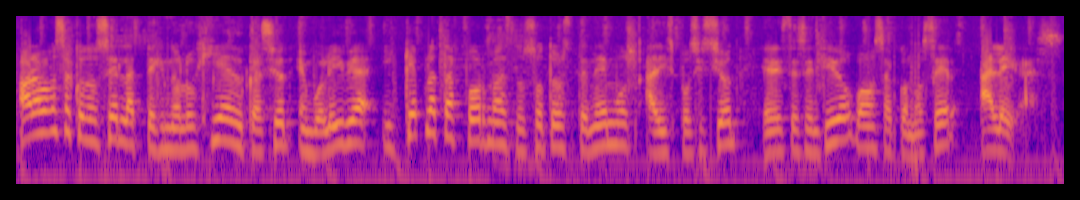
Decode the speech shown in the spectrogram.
Ahora vamos a conocer la tecnología de educación en Bolivia y qué plataformas nosotros tenemos a disposición en este sentido. Vamos a conocer a Legas.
